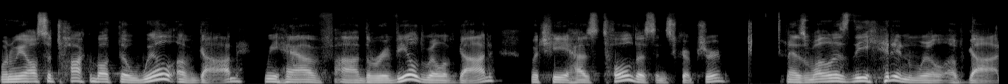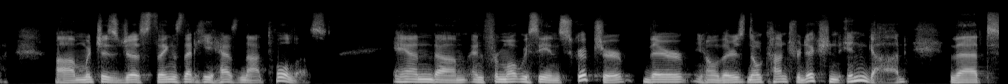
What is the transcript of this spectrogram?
When we also talk about the will of God, we have uh, the revealed will of God, which He has told us in Scripture, as well as the hidden will of God, um, which is just things that He has not told us. And um, and from what we see in Scripture, there you know there's no contradiction in God. That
